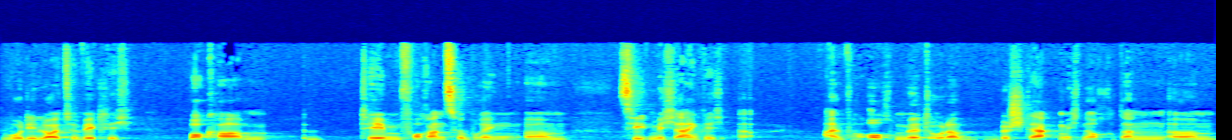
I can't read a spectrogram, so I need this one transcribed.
wo die Leute wirklich Bock haben, Themen voranzubringen, ähm, zieht mich eigentlich einfach auch mit oder bestärkt mich noch dann ähm,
